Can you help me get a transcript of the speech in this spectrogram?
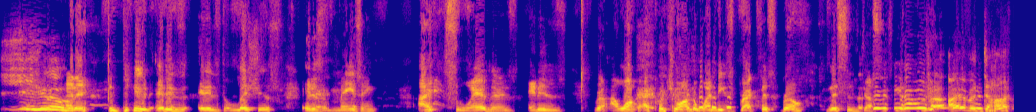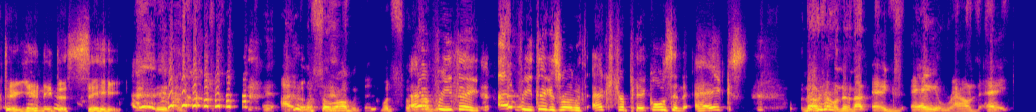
Ew. And it, dude, it is it is delicious. It is amazing. I swear, there's it is. Bro, I walk. I put you on to Wendy's breakfast, bro. This is just. No, I have a doctor. You need to see Dude, I, what's so wrong with it? What's so wrong with it? everything. Everything is wrong with extra pickles and eggs. No, no, no, not eggs. A round egg.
